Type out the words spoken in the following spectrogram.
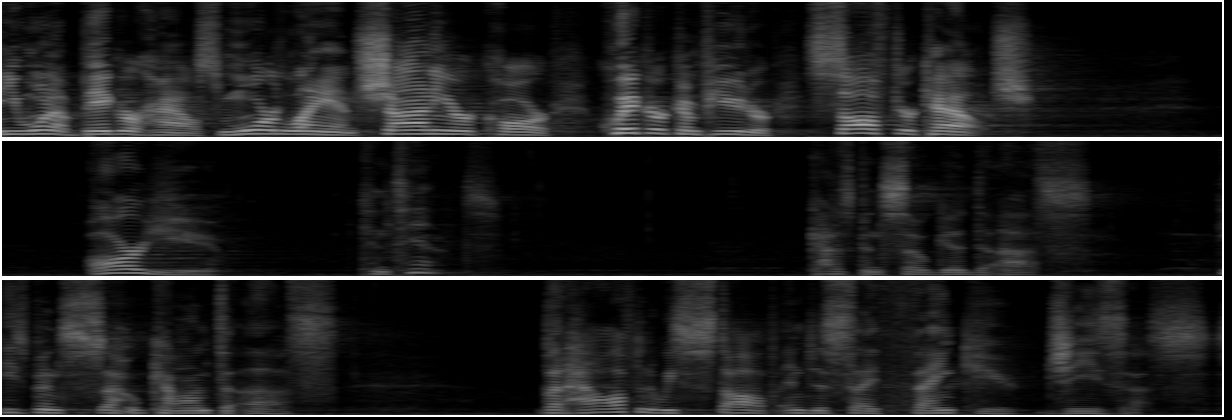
and you want a bigger house, more land, shinier car, quicker computer, softer couch? Are you content? God has been so good to us. He's been so kind to us. But how often do we stop and just say, Thank you, Jesus?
